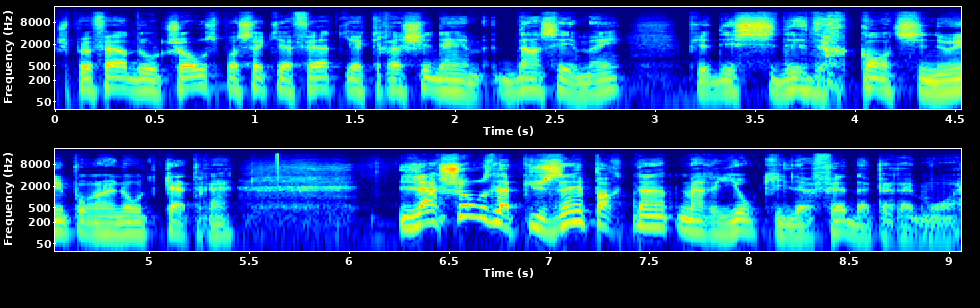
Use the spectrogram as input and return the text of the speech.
je peux faire d'autres choses. C'est pas ça qu'il a fait. Il a craché dans, ses mains, puis il a décidé de continuer pour un autre quatre ans. La chose la plus importante, Mario, qu'il a fait, d'après moi,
